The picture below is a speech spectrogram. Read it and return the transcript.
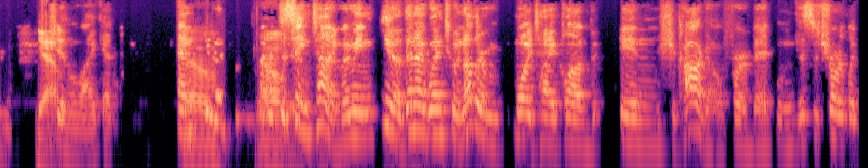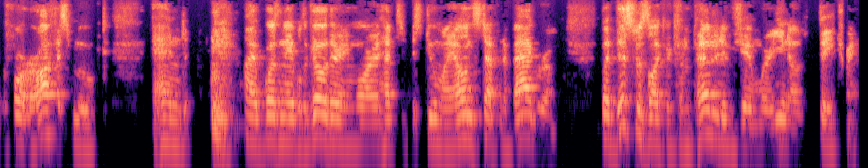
and Yeah. she didn't like it. And No, you know, but no. at the same time, I mean, you know, then I went to another Muay Thai club in Chicago for a bit, and this is shortly before our office moved, and I wasn't able to go there anymore. I had to just do my own stuff in a bag room. But this was like a competitive gym where you know they train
